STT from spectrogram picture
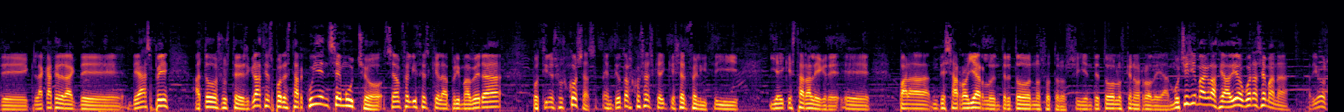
de la cátedra de, ASPE. A todos ustedes, gracias por estar. Cuídense mucho, sean felices que la primavera pues tiene sus cosas, entre otras cosas que hay que ser feliz y, y hay que estar alegre eh, para desarrollarlo entre todos nosotros y entre todos los que nos rodean. Muchísimas gracias, adiós, buena semana, adiós.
